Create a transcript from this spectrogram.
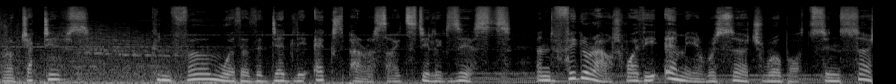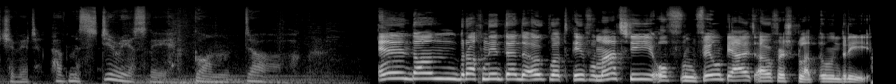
Her objectives? Confirm whether the deadly X-parasite still exists and figure out why the EMI research robots in search of it have mysteriously gone dark. En dan bracht Nintendo ook wat informatie of een filmpje uit over Splatoon 3.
